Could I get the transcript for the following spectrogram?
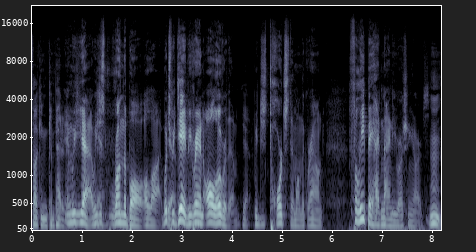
fucking competitive. And we yeah, we Yeah. just run the ball a lot, which we did. We ran all over them. Yeah. We just torched them on the ground. Felipe had 90 rushing yards. Mm.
